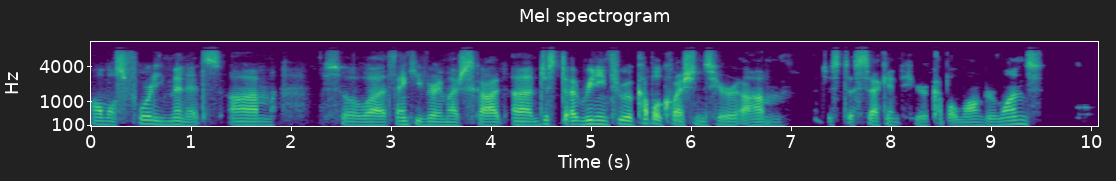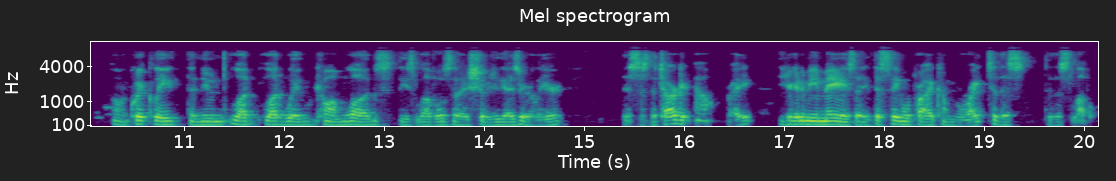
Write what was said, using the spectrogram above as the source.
almost 40 minutes. Um, so uh, thank you very much, Scott. Uh, just uh, reading through a couple questions here. Um, just a second here, a couple longer ones. Oh, and quickly, the new Lud- Ludwig, we call them lugs, these levels that I showed you guys earlier. This is the target now, right? You're gonna be amazed, like this thing will probably come right to this, to this level.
